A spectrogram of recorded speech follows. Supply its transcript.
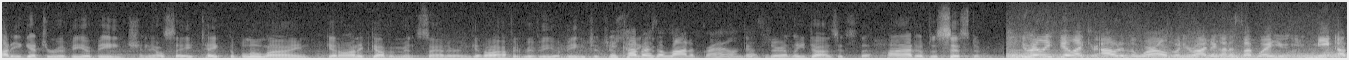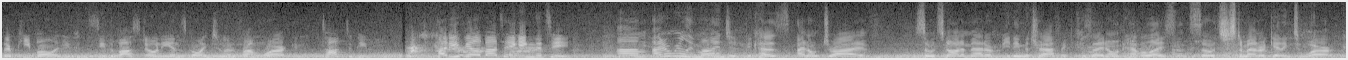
how do you get to Revere Beach? And they'll say, take the blue line, get on at Government Center, and get off at Revere Beach. It, it covers a lot of ground, doesn't it? It certainly does. It's the heart of the system. You really feel like you're out in the world when you're riding on a subway. You, you meet other people, and you can see the Bostonians going to and from work and talk to people. How do you feel about taking the T? Um, I don't really mind it because I don't drive. So it's not a matter of beating the traffic because I don't have a license. So it's just a matter of getting to work.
